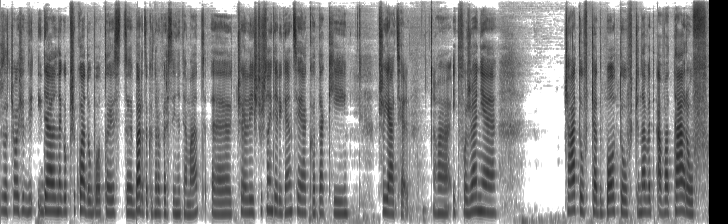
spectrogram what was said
zaczęło się od idealnego przykładu, bo to jest bardzo kontrowersyjny temat, e, czyli sztuczna inteligencja jako taki przyjaciel i tworzenie czatów, chatbotów, czy nawet awatarów,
